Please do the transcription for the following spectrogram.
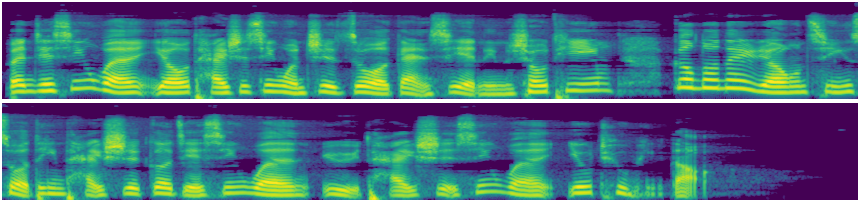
本节新闻由台视新闻制作，感谢您的收听。更多内容请锁定台视各节新闻与台视新闻 YouTube 频道。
